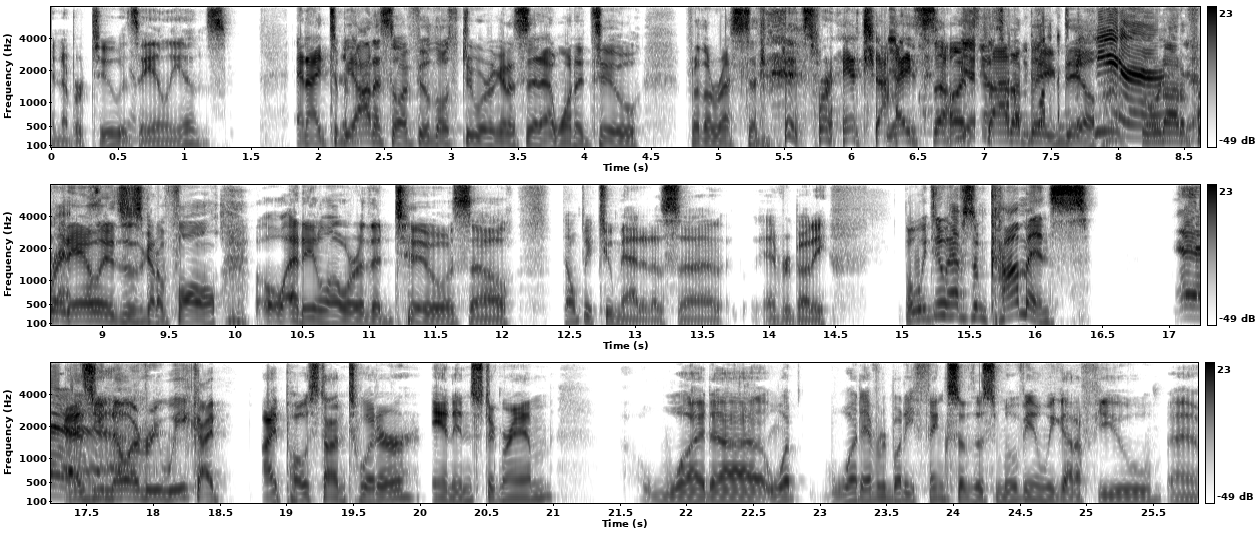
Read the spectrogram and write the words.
and number two is Aliens. And I, to be honest, though, I feel those two are going to sit at one and two for the rest of this franchise. So it's Yeah, not a big deal. Here- We're not afraid Yeah. Aliens is going to fall any lower than two. So don't be too mad at us, uh, everybody. But we do have some comments. As you know, every week I I post on Twitter and Instagram what uh what what everybody thinks of this movie, and we got a few uh,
